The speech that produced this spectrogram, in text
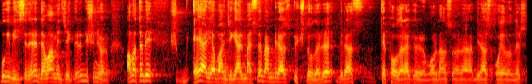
Bu gibi hisselere devam edeceklerini düşünüyorum. Ama tabii şu, eğer yabancı gelmezse ben biraz 3 doları biraz tepe olarak görüyorum. Oradan sonra biraz oyalanır.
